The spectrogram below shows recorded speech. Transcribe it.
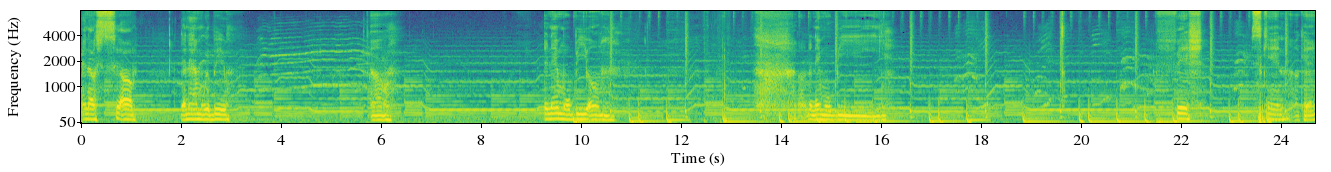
and um, the name will be the name will be um the name will be fish skin okay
